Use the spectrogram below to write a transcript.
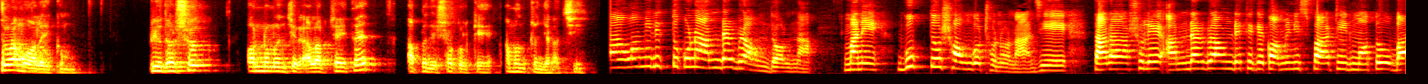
সালামু আলাইকুম। প্রিয় দর্শক, অন্য মঞ্চের আলাপ চাইতে আপনাদের সকলকে আমন্ত্রণ জানাচ্ছি। আওয়ামী লীগ তো কোনো আন্ডারগ্রাউন্ড দল না মানে গুপ্ত সংগঠনও না, যে তারা আসলে আন্ডারগ্রাউন্ডে থেকে কমিউনিস্ট পার্টির মতো বা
